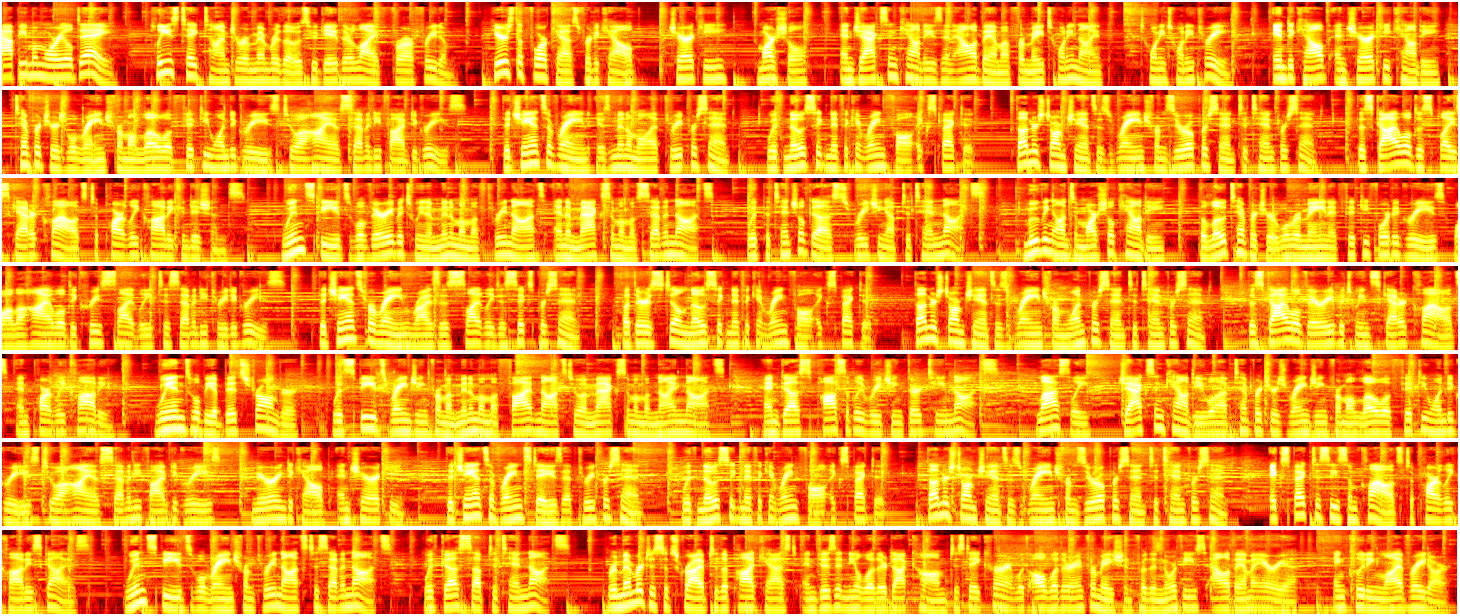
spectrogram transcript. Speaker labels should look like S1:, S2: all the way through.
S1: Happy Memorial Day! Please take time to remember those who gave their life for our freedom. Here's the forecast for DeKalb, Cherokee, Marshall, and Jackson counties in Alabama for May 29, 2023. In DeKalb and Cherokee County, temperatures will range from a low of 51 degrees to a high of 75 degrees. The chance of rain is minimal at 3%, with no significant rainfall expected. Thunderstorm chances range from 0% to 10%. The sky will display scattered clouds to partly cloudy conditions. Wind speeds will vary between a minimum of 3 knots and a maximum of 7 knots, with potential gusts reaching up to 10 knots. Moving on to Marshall County, the low temperature will remain at 54 degrees while the high will decrease slightly to 73 degrees. The chance for rain rises slightly to 6%, but there is still no significant rainfall expected. Thunderstorm chances range from 1% to 10%. The sky will vary between scattered clouds and partly cloudy. Winds will be a bit stronger, with speeds ranging from a minimum of 5 knots to a maximum of 9 knots, and gusts possibly reaching 13 knots. Lastly, Jackson County will have temperatures ranging from a low of 51 degrees to a high of 75 degrees, mirroring DeKalb and Cherokee. The chance of rain stays at 3%, with no significant rainfall expected. Thunderstorm chances range from 0% to 10%. Expect to see some clouds to partly cloudy skies. Wind speeds will range from 3 knots to 7 knots, with gusts up to 10 knots. Remember to subscribe to the podcast and visit neilweather.com to stay current with all weather information for the Northeast Alabama area, including live radar.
